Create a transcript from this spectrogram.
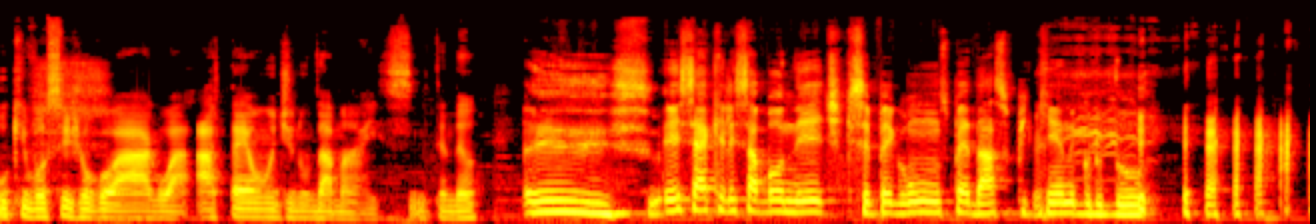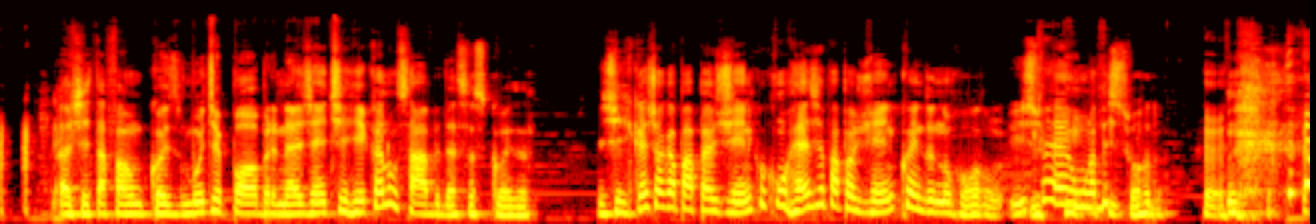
esse. que você jogou água até onde não dá mais, entendeu? Isso. Esse é aquele sabonete que você pegou uns pedaços pequenos e grudou. A gente tá falando coisas muito de pobre, né? Gente rica não sabe dessas coisas. Gente rica joga papel higiênico com o resto de papel higiênico ainda no rolo. Isso é um absurdo.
